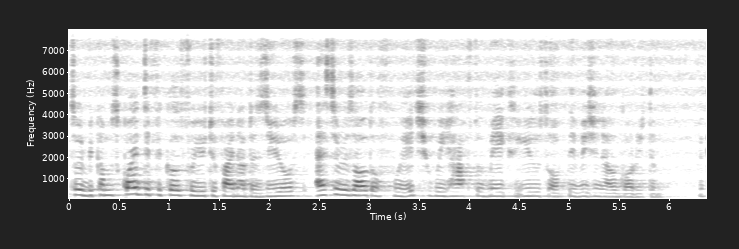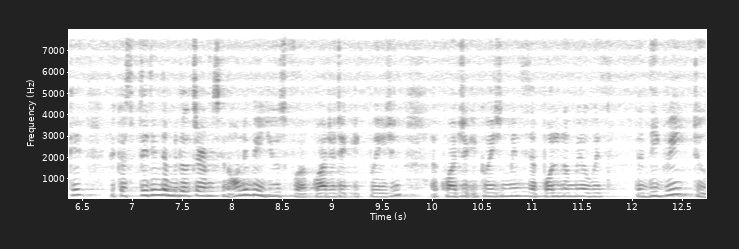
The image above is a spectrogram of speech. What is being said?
So it becomes quite difficult for you to find out the zeros, as a result of which we have to make use of division algorithm, okay? Because splitting the middle terms can only be used for a quadratic equation. A quadratic equation means it's a polynomial with the degree 2.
